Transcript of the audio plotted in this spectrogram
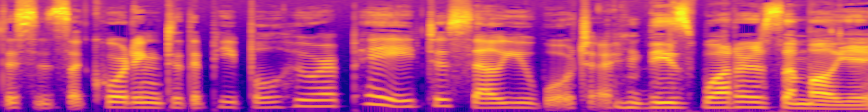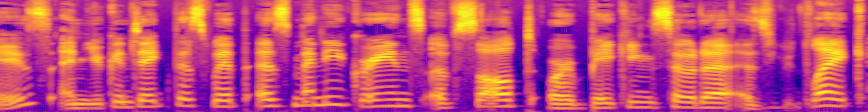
this is according to the people who are paid to sell you water. These water sommeliers, and you can take this with as many grains of salt or baking soda as you'd like.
